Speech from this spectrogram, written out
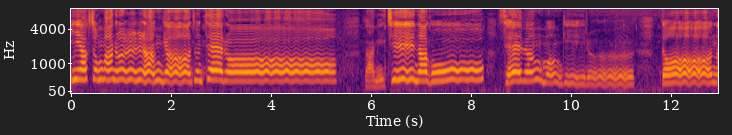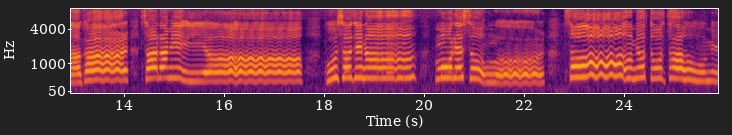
약속만을 남겨둔 채로 밤이 지나고 새벽 먼 길을 떠나갈 사람이여 부서지는 모래성을 쌓으며 또 쌓으며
